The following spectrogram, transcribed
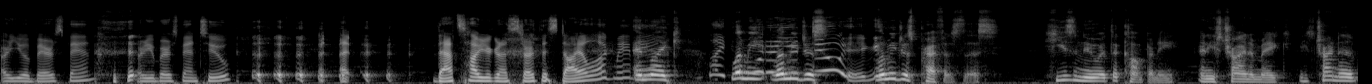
are you a Bears fan? Are you a Bears fan too?" I- that's how you're gonna start this dialogue, maybe. And like, like, let me let me just doing? let me just preface this. He's new at the company and he's trying to make he's trying to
